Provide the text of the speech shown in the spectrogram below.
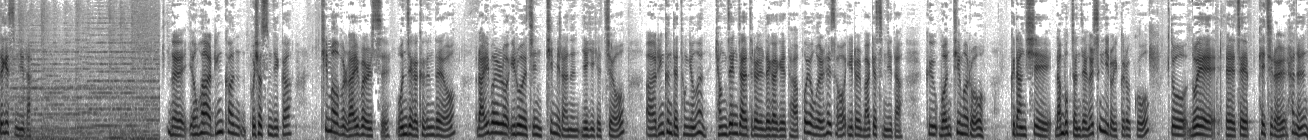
내겠습니다. 네, 영화 링컨 보셨습니까? 팀 오브 라이벌스 원제가 그건데요. 라이벌로 이루어진 팀이라는 얘기겠죠. 아, 링컨 대통령은 경쟁자들을 내각에 다 포용을 해서 일을 맡겼습니다. 그 원팀으로 그 당시 남북 전쟁을 승리로 이끌었고 또 노예제 폐지를 하는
